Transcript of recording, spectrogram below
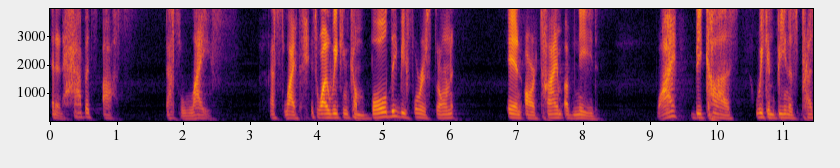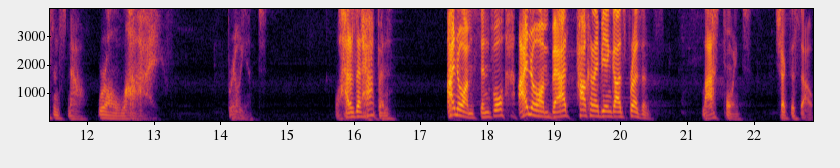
and inhabits us. That's life. That's life. It's why we can come boldly before his throne in our time of need. Why? Because we can be in his presence now. We're alive. Brilliant. Well, how does that happen? I know I'm sinful. I know I'm bad. How can I be in God's presence? Last point. Check this out.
